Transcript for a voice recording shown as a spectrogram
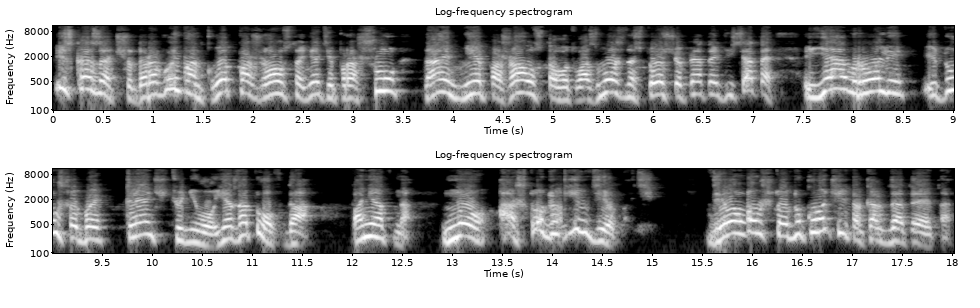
и сказать, что, дорогой банк, вот, пожалуйста, я тебя прошу, дай мне, пожалуйста, вот возможность, то, все, пятое, десятое. Я в роли иду, чтобы клянчить у него. Я готов, да, понятно. Но, а что другим делать? Дело в том, что ну кончится когда-то это.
